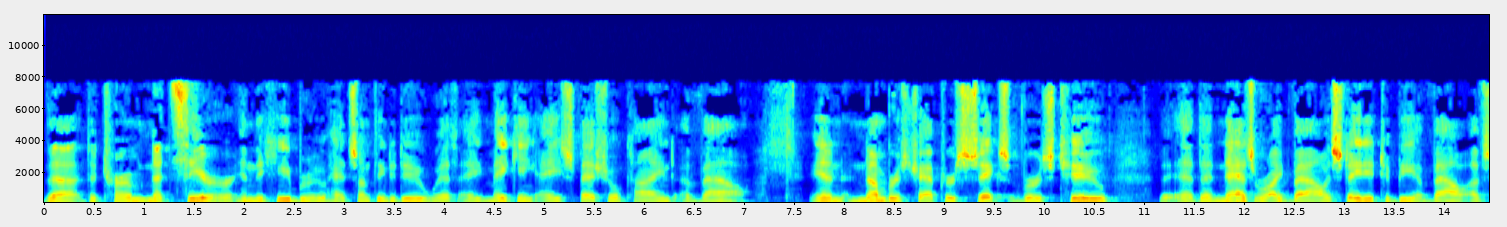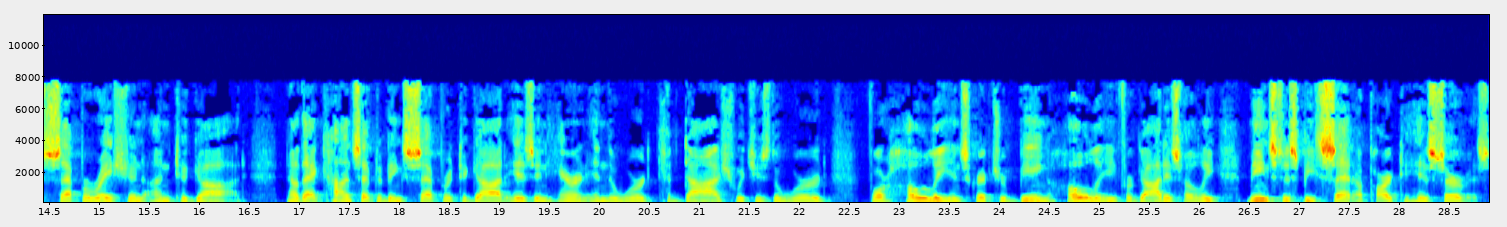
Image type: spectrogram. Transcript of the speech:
the the term Nazir in the Hebrew had something to do with a making a special kind of vow in Numbers chapter 6 verse 2, the, uh, the Nazarite vow is stated to be a vow of separation unto God. Now that concept of being separate to God is inherent in the word kadash, which is the word for holy in scripture. Being holy, for God is holy, means to be set apart to His service.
